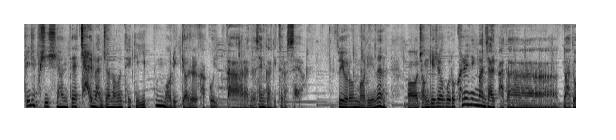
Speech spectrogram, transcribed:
굉장히 푸시시한데 잘 만져놓으면 되게 이쁜 머릿결을 갖고 있다라는 생각이 들었어요. 그래서 이런 머리는 어, 정기적으로 클리닝만 잘 받아놔도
